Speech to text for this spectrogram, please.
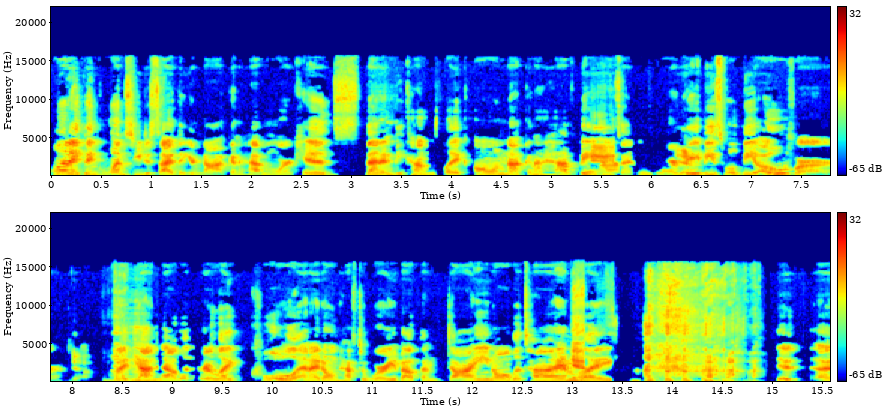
Well, and I think once you decide that you're not going to have more kids, then it Mhm. becomes like, oh, I'm not going to have babies Yeah. anymore. Yeah. Babies will be over. Yeah. But Mhm. yeah, now that they're like cool and I don't have to worry about them dying all the time, Yeah. like it, uh,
